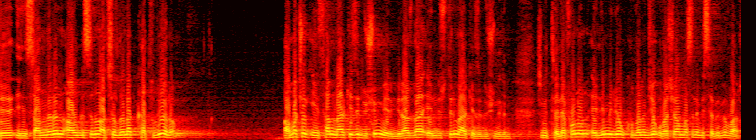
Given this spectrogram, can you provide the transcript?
Ee, insanların algısının açıldığına katılıyorum. Ama çok insan merkezi düşünmeyelim. Biraz daha endüstri merkezi düşünelim. Şimdi telefonun 50 milyon kullanıcıya ulaşamamasının bir sebebi var.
